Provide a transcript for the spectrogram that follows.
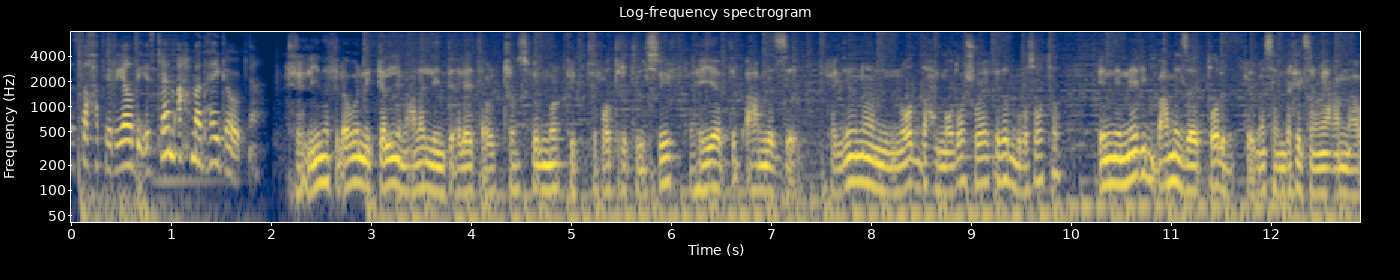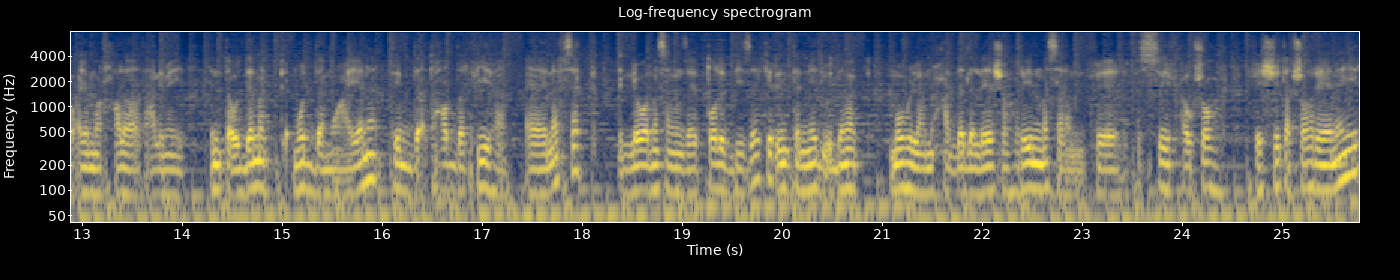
الصحفي الرياضي إسلام أحمد هيجاوبنا. خلينا في الأول نتكلم على الانتقالات أو ال transfer market في فترة الصيف فهي بتبقى عاملة إزاي؟ خلينا نوضح الموضوع شوية كده ببساطة إن النادي بيبقى عامل زي الطالب في مثلا داخل ثانوية عامة أو أي مرحلة تعليمية. أنت قدامك مدة معينة تبدأ تحضر فيها آه، نفسك اللي هو مثلا زي الطالب بيذاكر أنت النادي قدامك مهلة محددة اللي هي شهرين مثلا في في الصيف أو شهر. في الشتاء في شهر يناير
